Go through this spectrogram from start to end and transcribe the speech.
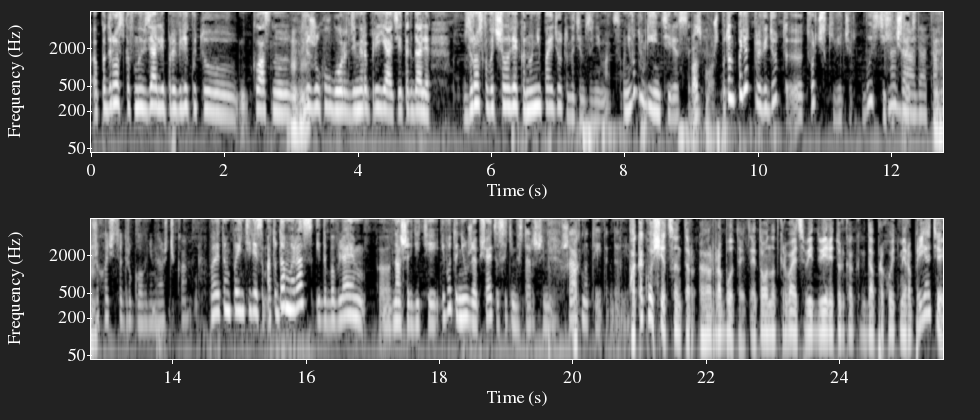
э, подростков мы взяли и провели какую-то классную Мгм. движуху в городе, мероприятие и так далее, взрослого человека, ну, не пойдет он этим заниматься. У него другие интересы. возможно. Вот он пойдет, проведет э, творческий вечер, будет стихи Ну да, читать. да, там Мгм. уже хочется другого немножечко. Поэтому по интересам. А туда мы раз и добавляем э, наших детей. И вот они уже общаются с этими старшими. Шахматы и так далее. А как вообще центр э, работает? Это он открывает свои двери только когда проходит мероприятие,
